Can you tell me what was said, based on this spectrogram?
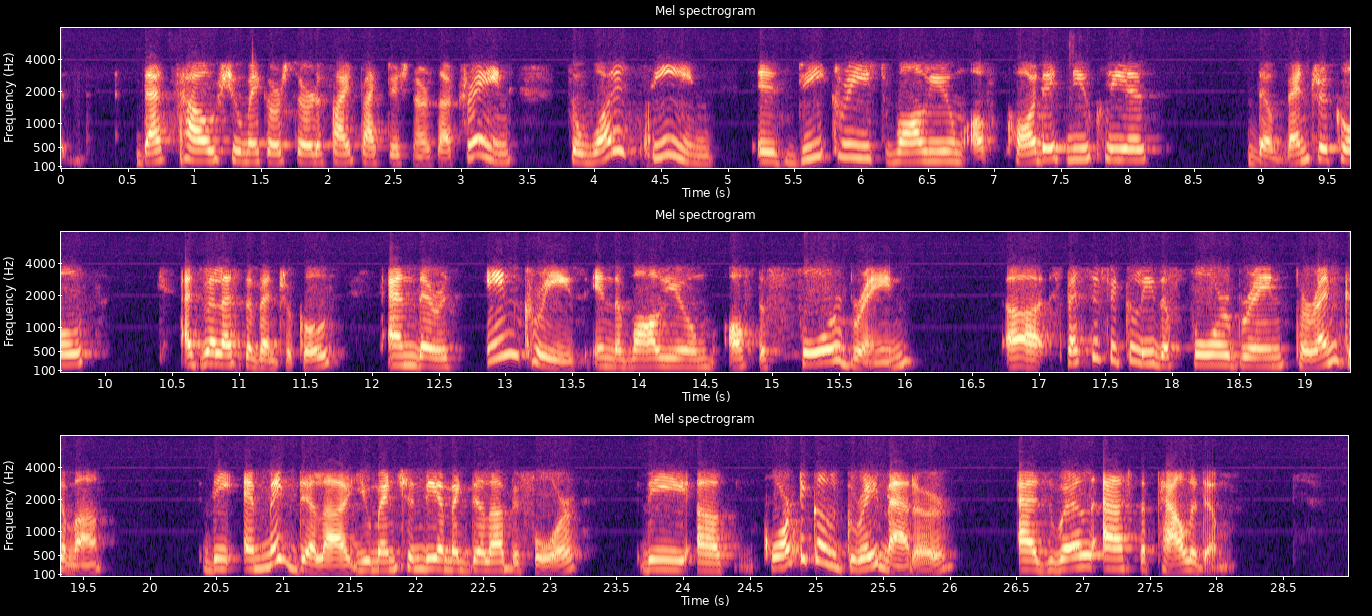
that's how Shoemaker certified practitioners are trained. So what is seen is decreased volume of caudate nucleus, the ventricles, as well as the ventricles, and there is increase in the volume of the forebrain uh, specifically the forebrain parenchyma, the amygdala, you mentioned the amygdala before, the uh, cortical gray matter, as well as the pallidum.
